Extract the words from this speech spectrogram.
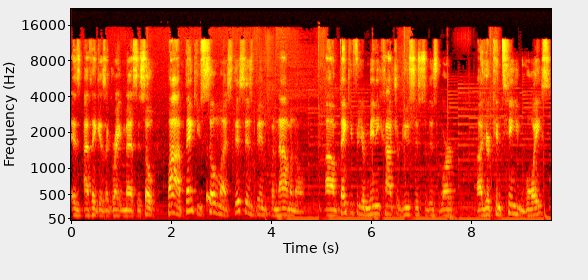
is I think is a great message. So, Bob, thank you so much. This has been phenomenal. Um, thank you for your many contributions to this work. Uh, your continued voice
